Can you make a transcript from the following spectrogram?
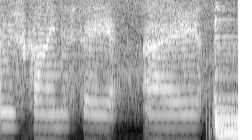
I'm just calling to say I.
